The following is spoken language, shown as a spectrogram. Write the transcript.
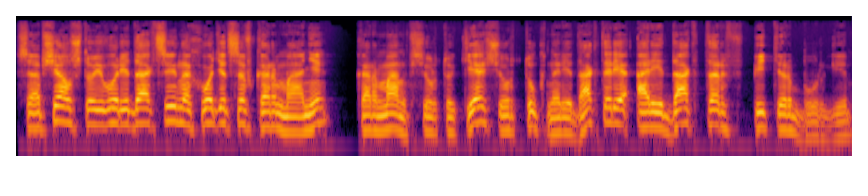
сообщал, что его редакции находится в кармане, карман в сюртуке, сюртук на редакторе, а редактор в Петербурге.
